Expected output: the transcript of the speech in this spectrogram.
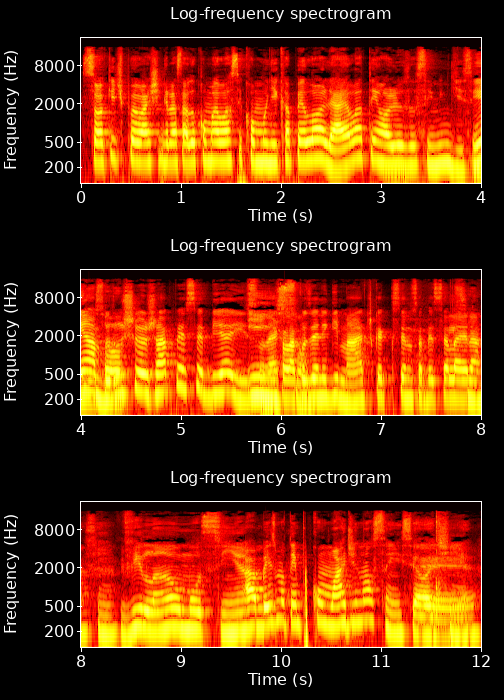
Só que, tipo, eu acho engraçado como ela se comunica pelo olhar. Ela tem olhos, assim, lindíssimos. Em A sou- Bruxa eu já percebia isso, né? Aquela Isso. coisa enigmática que você não sabia se ela era sim. vilã ou mocinha. Ao mesmo tempo com um ar de inocência ela É. tinha.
